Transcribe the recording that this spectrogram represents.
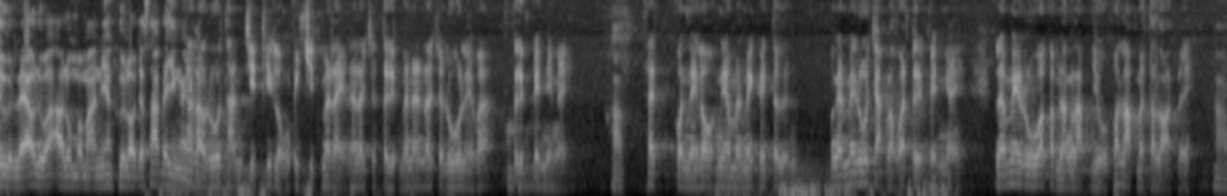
ตื่นแล้วหรือว่าอารมณ์ประมาณเนี้ยคือเราจะทราบได้ยังไงถ้าคเรารับรู้ทันจิตที่หลงไปคิดเมื่อไหร่นะเราจะตื่นเมื่อนั้นเราจะรู้เลยว่าอ๋อตื่นเป็นยังไง ครับ ถ้าคนในโลกเนี่ยมันไม่เคยตื่น เพราะงั้นไม่รู้จักหรอกว่าตื่นเป็นไง แล้วไม่รู้ว่ากำลังหลับอยู่เพราะหลับมาตลอดเลยครับ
